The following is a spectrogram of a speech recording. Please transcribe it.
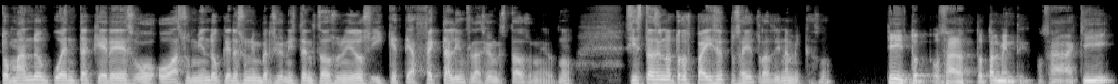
tomando en cuenta que eres o, asumiendo que eres un inversionista en Estados Unidos y que te afecta la inflación de Estados Unidos, ¿no? Si estás en otros países, pues hay otras dinámicas, ¿no? Sí, o sea, totalmente. O sea, aquí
